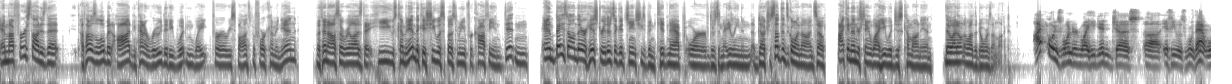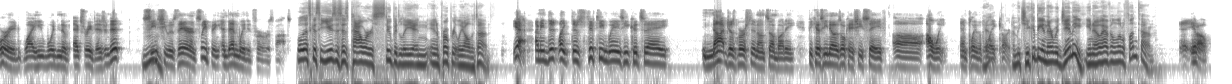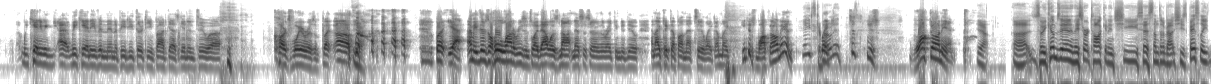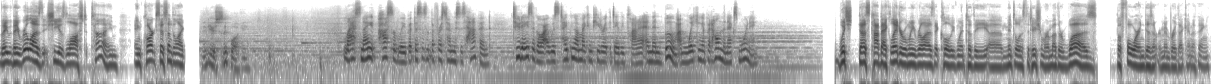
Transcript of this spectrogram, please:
And my first thought is that I thought it was a little bit odd and kind of rude that he wouldn't wait for a response before coming in. But then I also realized that he was coming in because she was supposed to meet him for coffee and didn't. And based on their history, there's a good chance she's been kidnapped or there's an alien abduction. Something's going on. So I can understand why he would just come on in, though I don't know why the door was unlocked. I always wondered why he didn't just, uh, if he was that worried, why he wouldn't have x ray visioned it, mm. seen she was there and sleeping, and then waited for a response. Well, that's because he uses his powers stupidly and inappropriately all the time. Yeah. I mean, there, like, there's 15 ways he could say, not just burst in on somebody because he knows, okay, she's safe. Uh, I'll wait and play the yeah. polite card. I mean, she could be in there with Jimmy, you know, having a little fun time. Uh, you know, we can't even uh, we can't even in a PG thirteen podcast get into uh, Clark's voyeurism, but uh, yeah. but yeah, I mean, there's a whole lot of reasons why that was not necessarily the right thing to do, and I picked up on that too. Like, I'm like, he just walked on in. Yeah, he just like, in. Just, just walked on in. Yeah. Uh, so he comes in and they start talking, and she says something about she's basically they they realize that she has lost time, and Clark says something like, "Maybe you're sleepwalking." Last night, possibly, but this isn't the first time this has happened. Two days ago, I was typing on my computer at the Daily Planet, and then boom, I'm waking up at home the next morning. Which does tie back later when we realize that Chloe went to the uh, mental institution where mother was before and doesn't remember that kind of thing.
